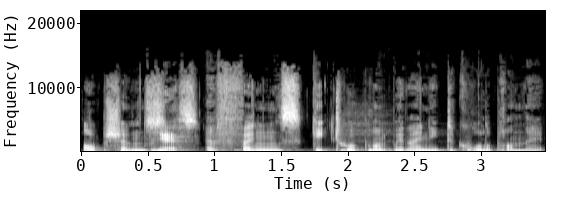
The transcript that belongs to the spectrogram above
options yes. if things get to a point where they need to call upon that.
